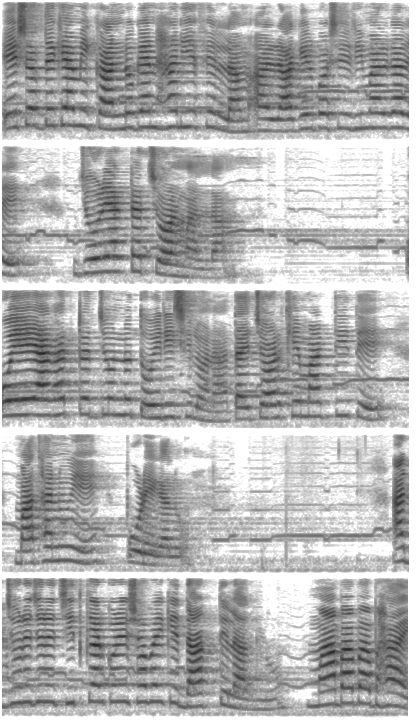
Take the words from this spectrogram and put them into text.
এইসব দেখে আমি কাণ্ডজ্ঞান হারিয়ে ফেললাম আর রাগের বসে রিমার গালে জোরে একটা চর মারলাম। ও এই আঘাতটার জন্য তৈরি ছিল না, তাই চরখে মাটিতে মাথা নুয়ে পড়ে গেল। আর জোরে জোরে চিৎকার করে সবাইকে ডাকতে লাগল। মা বাবা, ভাই,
